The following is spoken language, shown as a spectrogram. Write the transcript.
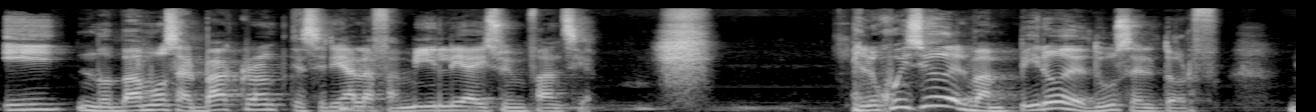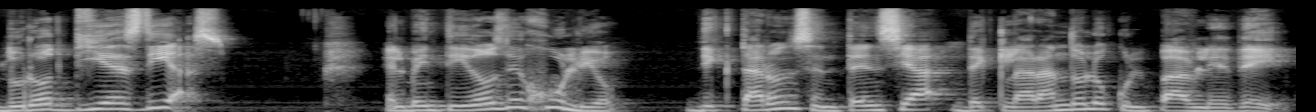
y nos vamos al background que sería la familia y su infancia. El juicio del vampiro de Düsseldorf duró 10 días. El 22 de julio dictaron sentencia declarándolo culpable de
